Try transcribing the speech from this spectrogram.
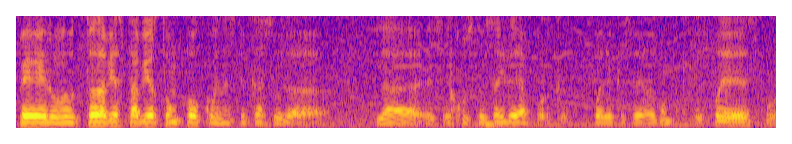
Pero todavía está abierto un poco en este caso la, la, es justo esa idea porque puede que sea un poquito después, por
